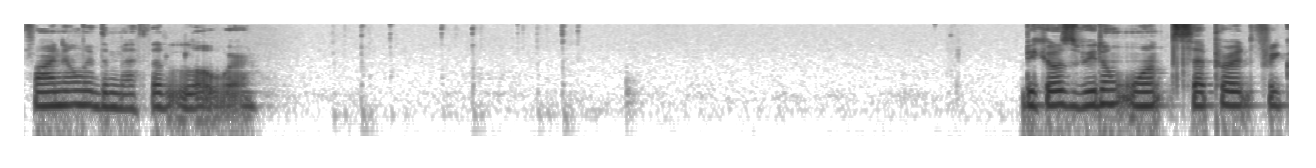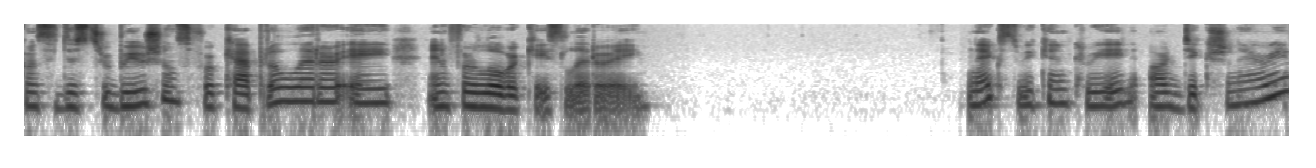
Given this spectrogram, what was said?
finally the method lower. because we don't want separate frequency distributions for capital letter A and for lowercase letter a. Next, we can create our dictionary,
